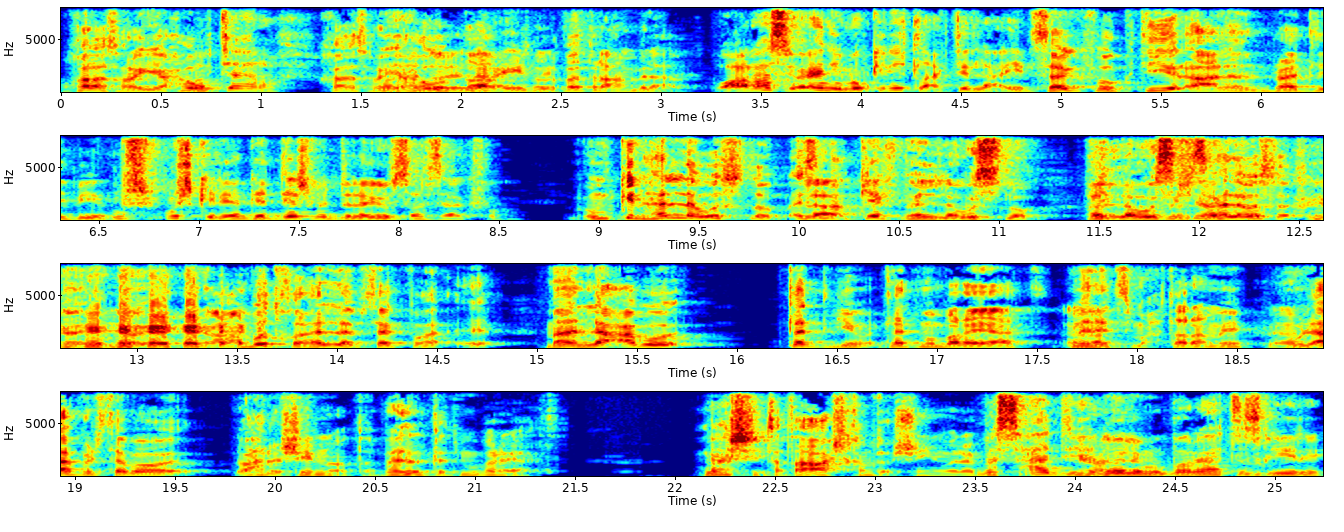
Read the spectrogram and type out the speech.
وخلص ما ريحوه بتعرف. خلص ريحوه. طاب. صار فترة عم بيلعب. وعلى راسي وعيني ممكن يطلع كتير لعيب. سقفه كتير أعلى من برادلي بيل. مش مشكلة. قديش بده ليوصل سقفه ممكن هلا وصلوا. لا اسمع. كيف هلا وصلوا؟ هلا وصل هلا. وصل عم بدخل هلا بسقفه man لعبوا ثلاث game ثلاث مباريات آه. minutes محترمة آه. وال average تبعه 21 نقطة بهدول ثلاث مباريات. ماشي. 19 25 ولا بس بس عادي هدول مباريات صغيرة.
